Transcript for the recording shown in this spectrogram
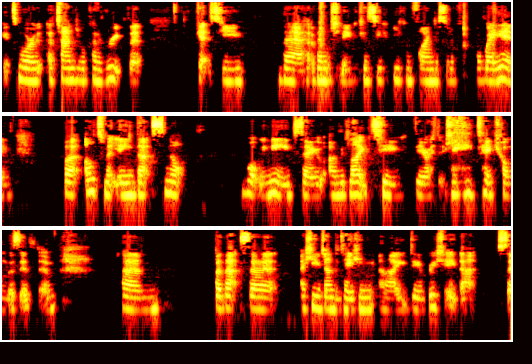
it's more a tangible kind of route that gets you there eventually because you, you can find a sort of a way in. But ultimately, that's not what we need. So I would like to theoretically take on the system. Um, but that's a, a, huge undertaking, and I do appreciate that. So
